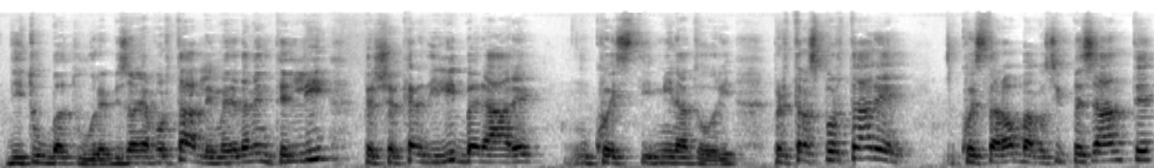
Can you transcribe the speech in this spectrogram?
di tubature, bisogna portarle immediatamente lì per cercare di liberare questi minatori. Per trasportare questa roba così pesante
